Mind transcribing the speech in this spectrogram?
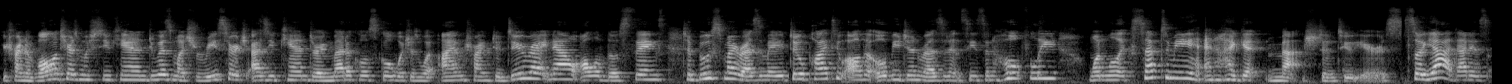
You're trying to volunteer as much as you can, do as much research as you can during medical school, which is what I'm trying to do right now, all of those things to boost my resume, to apply to all the OB-GYN residencies and hopefully one will accept me and I get matched in two years. So yeah, that is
